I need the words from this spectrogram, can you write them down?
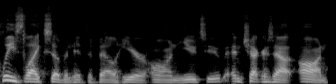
please like, sub, and hit the bell here on YouTube and check us out on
